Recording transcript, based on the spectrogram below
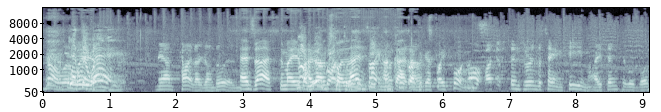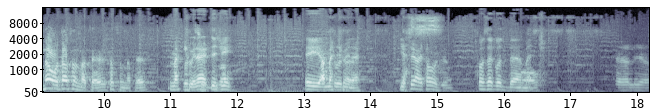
No, we're Get waiting. away! Me and Kyle are going to win. Eżat, ma No, jibaħ we're round going to kolla win. I'm anka still to round. get five points. No, but if since we're in the same team, I think we will both. No, it doesn't matter. It doesn't matter. Match Let's winner see. tiġi. Ija, Match match winner. winner. Yes. See, I told you. It was a good uh, Wow. match. Hell yeah.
